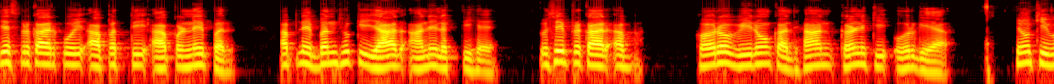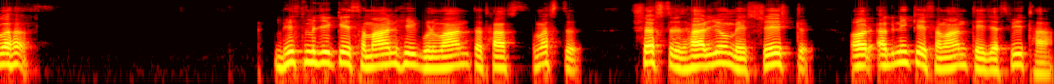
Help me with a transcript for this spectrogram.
जिस प्रकार कोई आपत्ति आ पर अपने बंधु की याद आने लगती है उसी प्रकार अब कौरव वीरों का ध्यान कर्ण की ओर गया, क्योंकि वह भीष्म जी के समान ही गुणवान तथा समस्त शस्त्रधारियों में श्रेष्ठ और अग्नि के समान तेजस्वी था।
